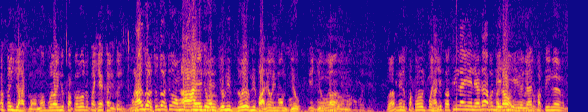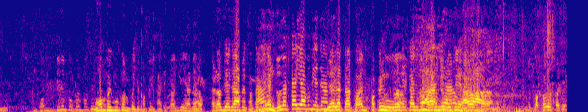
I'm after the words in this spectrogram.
પકડી ગયા હાથમાં. અમે બોલાવીને પકડવો તો પછી ખાઈ કરી. હાલ દોડતું દોડતું જો બી જોયો બી ભાર્યો એમ આમ જેવ. એ જેવ ખાવ હાથી પછી. પકડી લાવીએ લેડો આપણે પકડીને ગોમ ભાઈ મુકમ પછી પકડી. હેડો. બે જણ આપણે પકડી ઊંધો લટકાઈએ આપણે બે જણા બે જણા પકડી પકડી ઊંધો લટકાવી તો મારા તો મારા હારો હારો પકડવું પછી.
